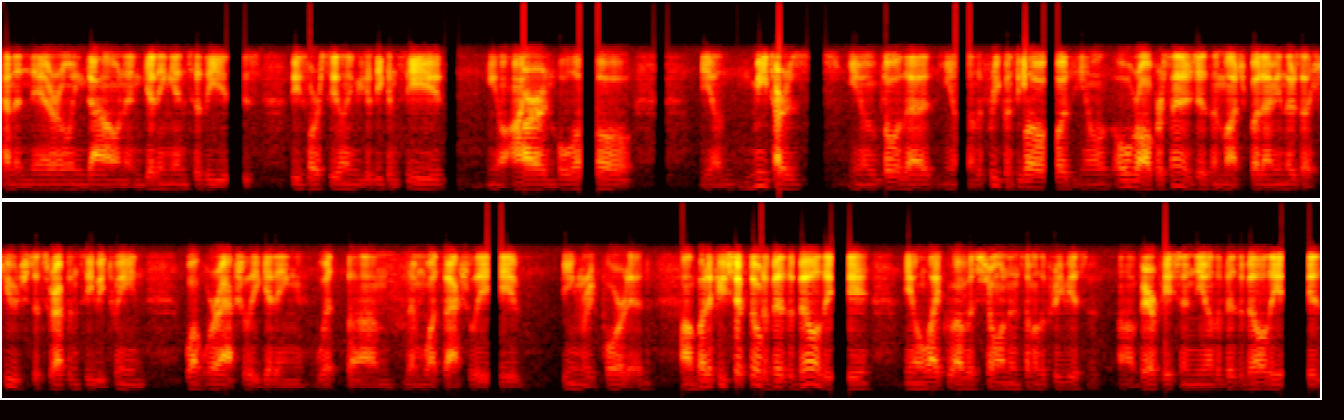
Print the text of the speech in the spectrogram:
kind of narrowing down and getting into these these lower ceilings because you can see, you know, IFR and below you know METARs, you know, show that you know the frequency low, you know, overall percentage isn't much, but I mean there's a huge discrepancy between what we're actually getting with um, than what's actually being reported. Um, but if you shift over to visibility, you know, like I was showing in some of the previous uh, verification, you know, the visibility is,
